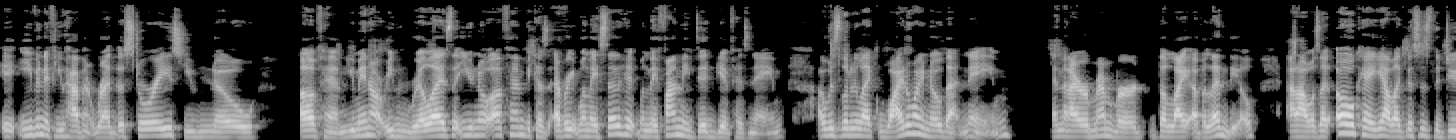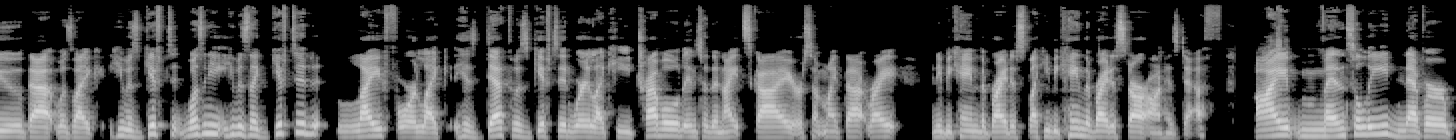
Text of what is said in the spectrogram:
even if you haven't read the stories, you know of him. You may not even realize that you know of him because every when they said it, when they finally did give his name, I was literally like, why do I know that name? And then I remembered the light of Elendil, and I was like, oh, okay, yeah, like this is the dude that was like he was gifted, wasn't he? He was like gifted life, or like his death was gifted, where like he traveled into the night sky or something like that, right? and he became the brightest like he became the brightest star on his death i mentally never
